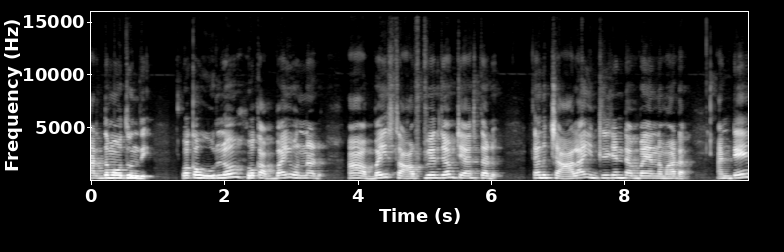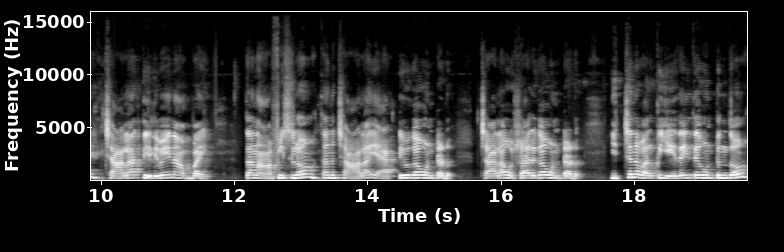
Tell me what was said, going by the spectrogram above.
అర్థమవుతుంది. ఒక ఊర్లో ఒక అబ్బాయి ఉన్నాడు. ఆ అబ్బాయి సాఫ్ట్వేర్ జాబ్ చేస్తాడు. తను చాలా ఇంటెలిజెంట్ అబ్బాయి అన్నమాట. అంటే చాలా తెలివైన అబ్బాయి. తన ఆఫీస్లో తను చాలా యాక్టివ్గా ఉంటాడు. చాలా హుషారుగా ఉంటాడు. ఇచ్చిన వర్క్ ఏదైతే ఉంటుందో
